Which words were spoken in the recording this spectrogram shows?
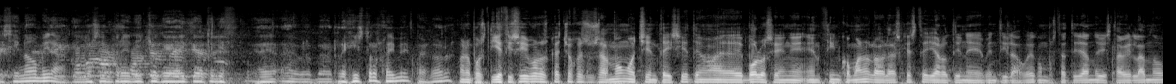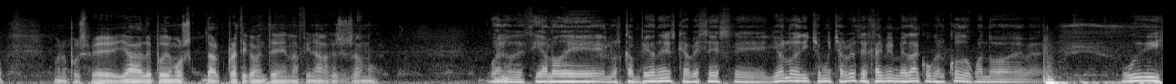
Y si no, mira, que yo siempre he dicho que hay que utilizar eh, eh, registros, Jaime, perdona. Bueno, pues 16 bolos que ha hecho Jesús Salmón, 87 eh, bolos en 5 manos. La verdad es que este ya lo tiene ventilado, ¿eh? como está tirando y está bailando. Bueno, pues eh, ya le podemos dar prácticamente en la final a Jesús Salmón. Bueno, decía lo de los campeones, que a veces, eh, yo lo he dicho muchas veces, Jaime me da con el codo cuando... eh, uy,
